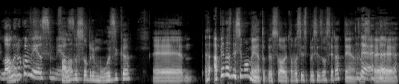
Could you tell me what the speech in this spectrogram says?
Logo Então, no começo mesmo. Falando sobre música, é, apenas nesse momento, pessoal, então vocês precisam ser atentos. É. É,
